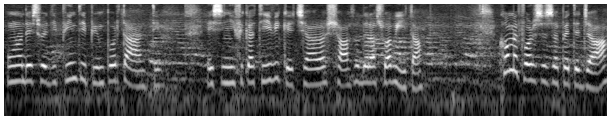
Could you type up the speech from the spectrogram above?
uno dei suoi dipinti più importanti e significativi che ci ha lasciato della sua vita. Come forse sapete già,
